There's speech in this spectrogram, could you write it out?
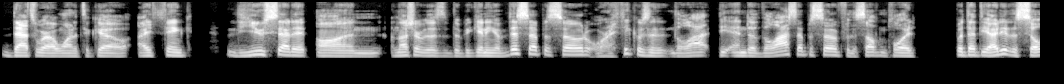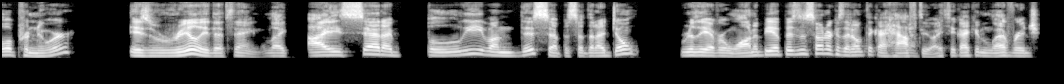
That's where I wanted to go. I think you said it on I'm not sure if it was at the beginning of this episode or I think it was in the la the end of the last episode for the self-employed, but that the idea of the solopreneur is really the thing. Like I said, I believe on this episode that I don't really ever wanna be a business owner because I don't think I have Yeah. to. I think I can leverage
